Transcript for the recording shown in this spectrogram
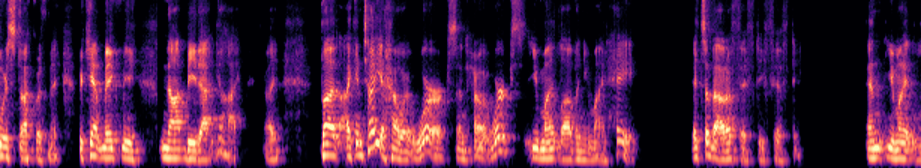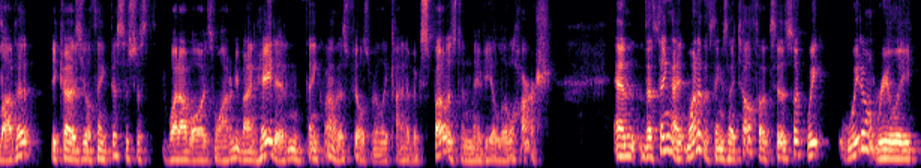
we're stuck with me. We can't make me not be that guy, right? But I can tell you how it works, and how it works, you might love and you might hate. It's about a 50 50. And you might love it because you'll think this is just what I've always wanted. You might hate it and think, well, this feels really kind of exposed and maybe a little harsh. And the thing I one of the things I tell folks is look, we we don't really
